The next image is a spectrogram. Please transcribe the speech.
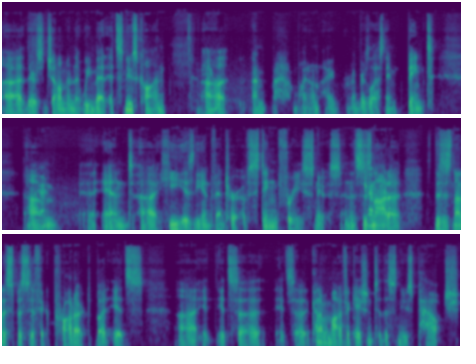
uh, there's a gentleman that we met at SnusCon. Okay. Uh, I'm, why don't I remember his last name? Bengt. Um, and uh, he is the inventor of sting free snus and this is okay. not a this is not a specific product but it's uh, it, it's a it's a kind of a modification to the snus pouch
